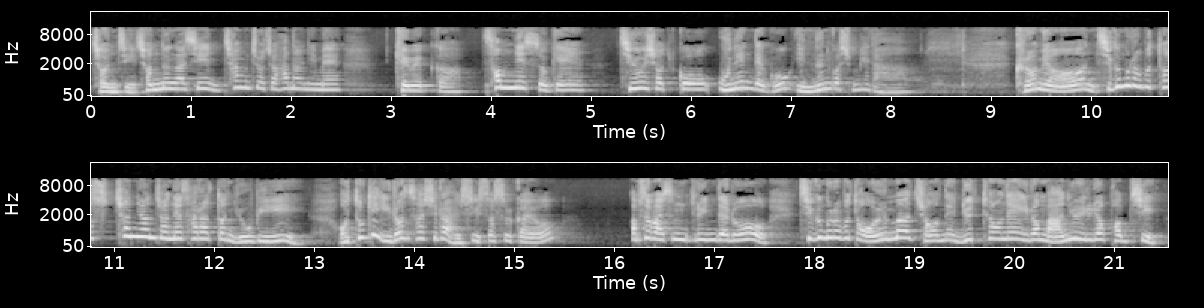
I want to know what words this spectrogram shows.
전지 전능하신 창조주 하나님의 계획과 섭리 속에 지으셨고 운행되고 있는 것입니다. 그러면 지금으로부터 수천 년 전에 살았던 욥이 어떻게 이런 사실을 알 수 있었을까요? 앞서 말씀드린 대로 지금으로부터 얼마 전에 뉴턴의 이런 만유 인력 법칙,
